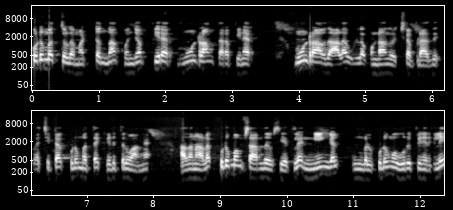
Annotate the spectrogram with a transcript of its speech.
குடும்பத்தில் மட்டும்தான் கொஞ்சம் பிறர் மூன்றாம் தரப்பினர் மூன்றாவது ஆளை உள்ள கொண்டாந்து வச்சிடக்கூடாது. வச்சிட்டா குடும்பத்தை கெடுத்துருவாங்க. அதனால குடும்பம் சார்ந்த விஷயத்துல நீங்கள் உங்கள் குடும்ப உறுப்பினர்களே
